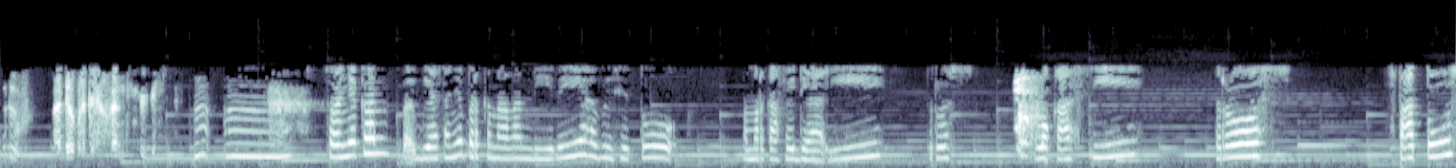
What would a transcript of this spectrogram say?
Aduh ada perkenalan diri. Mm -mm. soalnya kan biasanya perkenalan diri habis itu nomor kafe DAI terus lokasi terus status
